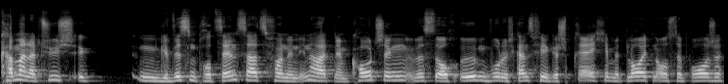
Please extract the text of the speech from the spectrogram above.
kann man natürlich äh, einen gewissen Prozentsatz von den Inhalten im Coaching wirst du auch irgendwo durch ganz viele Gespräche mit Leuten aus der Branche,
